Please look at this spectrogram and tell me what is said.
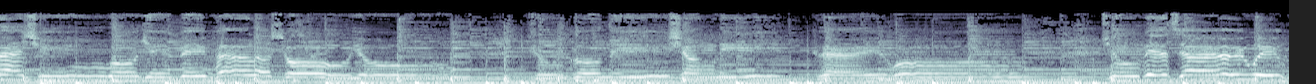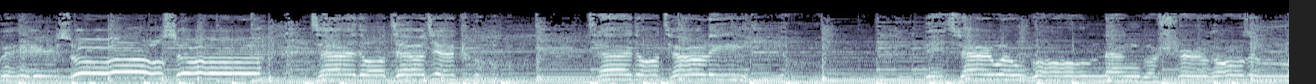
爱情，也背叛了所有。如果你想离开我就别再畏畏缩缩。太多的借口太多的理由别再问我难过时候怎么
